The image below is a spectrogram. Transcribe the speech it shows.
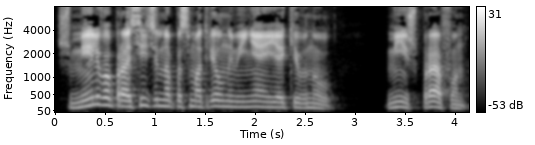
Шмель вопросительно посмотрел на меня, и я кивнул. Миш, прав он.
